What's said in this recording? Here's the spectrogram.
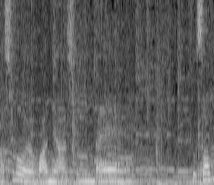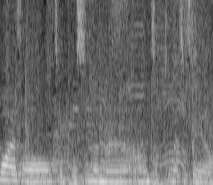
아쉬워요. 많이 아쉬운데 또 서버에서 저 보시면은 아는 척 좀 해주세요.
